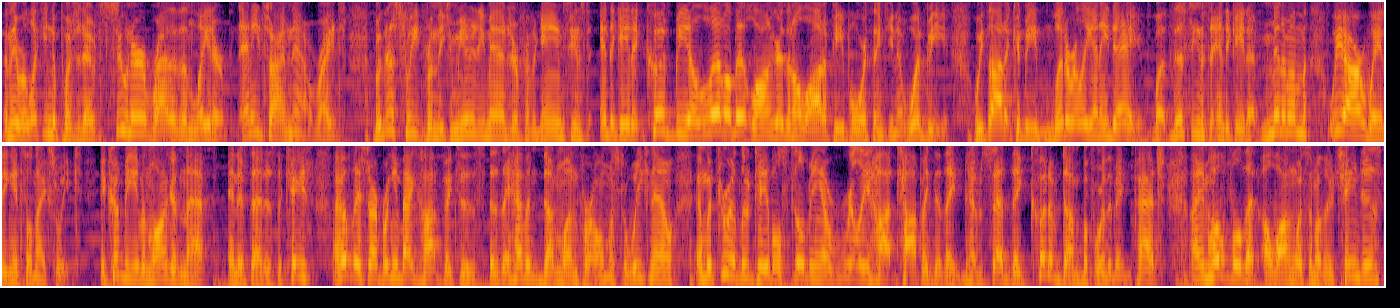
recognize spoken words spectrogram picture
and they were looking to push it out sooner rather than later. Anytime now, right? But this tweet from the community manager for the game seems to indicate it could be a little bit longer than a lot of people were thinking it would be. We thought it could be literally any day, but this seems to indicate at minimum we are waiting until next week. It could be even longer than that, and if that is the case, I hope they start bringing back hotfixes, as they haven't done one for almost a week now, and with Druid Loot Table still being a really hot topic that they have said they could have done before the big patch, I am hopeful that along with some other changes,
